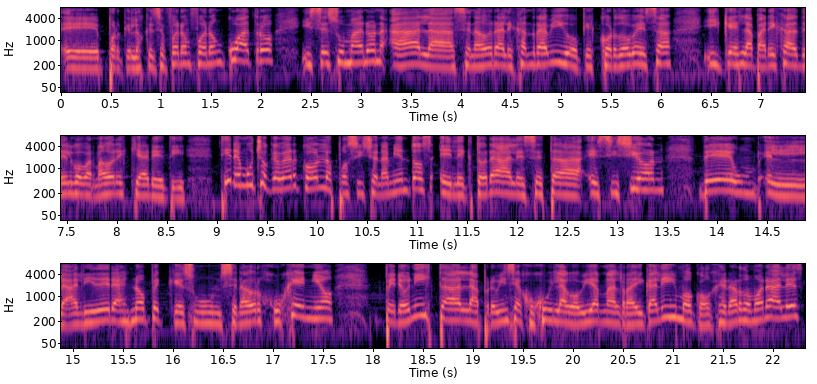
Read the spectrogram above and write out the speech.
eh, porque los que se fueron fueron cuatro, y se sumaron a la senadora Alejandra Vigo, que es cordobesa y que es la pareja del gobernador Schiaretti. Tiene mucho que ver con los posicionamientos electorales, esta escisión de la lidera Snope, que es un senador jujeño, peronista, la provincia de Jujuy la gobierna el radicalismo con Gerardo Morales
